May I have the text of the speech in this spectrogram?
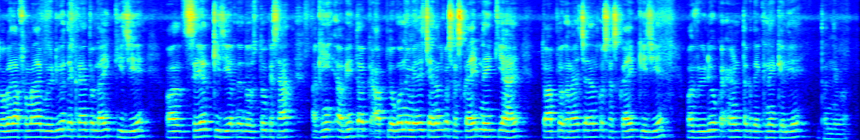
तो अगर आप हमारा वीडियो देख रहे हैं तो लाइक कीजिए और शेयर कीजिए अपने दोस्तों के साथ। अभी अभी तक आप लोगों ने मेरे चैनल को सब्सक्राइब नहीं किया है तो आप लोग हमारे चैनल को सब्सक्राइब कीजिए और वीडियो को एंड तक देखने के लिए धन्यवाद।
